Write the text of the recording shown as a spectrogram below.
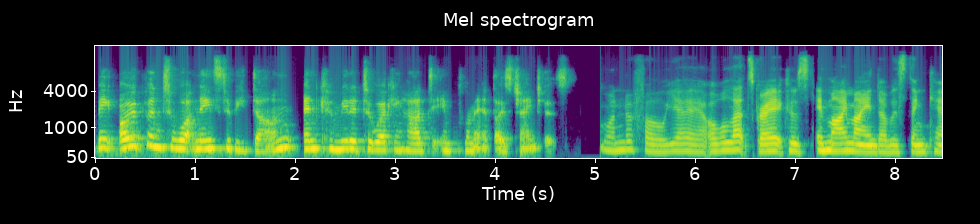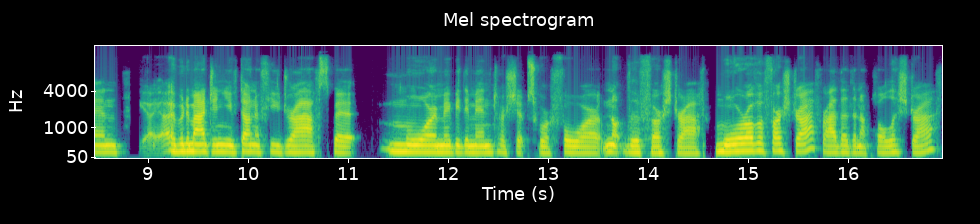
be open to what needs to be done and committed to working hard to implement those changes. Wonderful. Yeah. Oh, well, that's great. Because in my mind, I was thinking, I I would imagine you've done a few drafts, but more maybe the mentorships were for not the first draft, more of a first draft rather than a polished draft.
